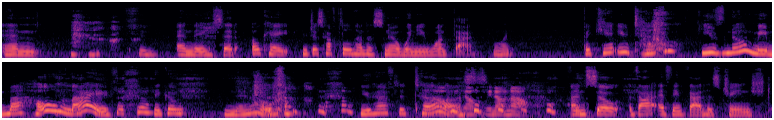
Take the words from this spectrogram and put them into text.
And and they said, "Okay, you just have to let us know when you want that." I went, "But can't you tell? You've known me my whole life." they go, "No, you have to tell no, us." We don't, we don't know. And so that I think that has changed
